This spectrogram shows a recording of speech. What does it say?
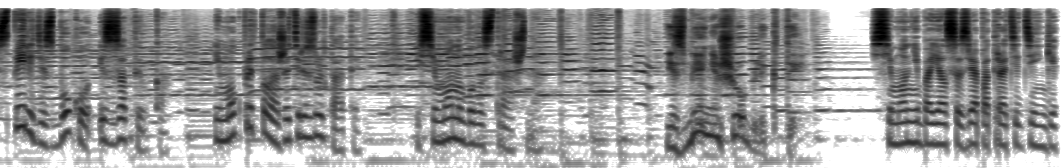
спереди, сбоку и с затылка, и мог предположить результаты. И Симону было страшно. Изменишь облик ты. Симон не боялся зря потратить деньги,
